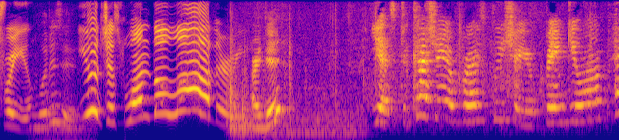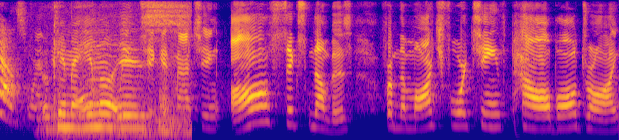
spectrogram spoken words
For you. What is it? You just won the lottery. I did? Yes, to cash in your prize, please share your bank email and password. Okay, my email is. ticket matching all six numbers from the March 14th Powerball drawing,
